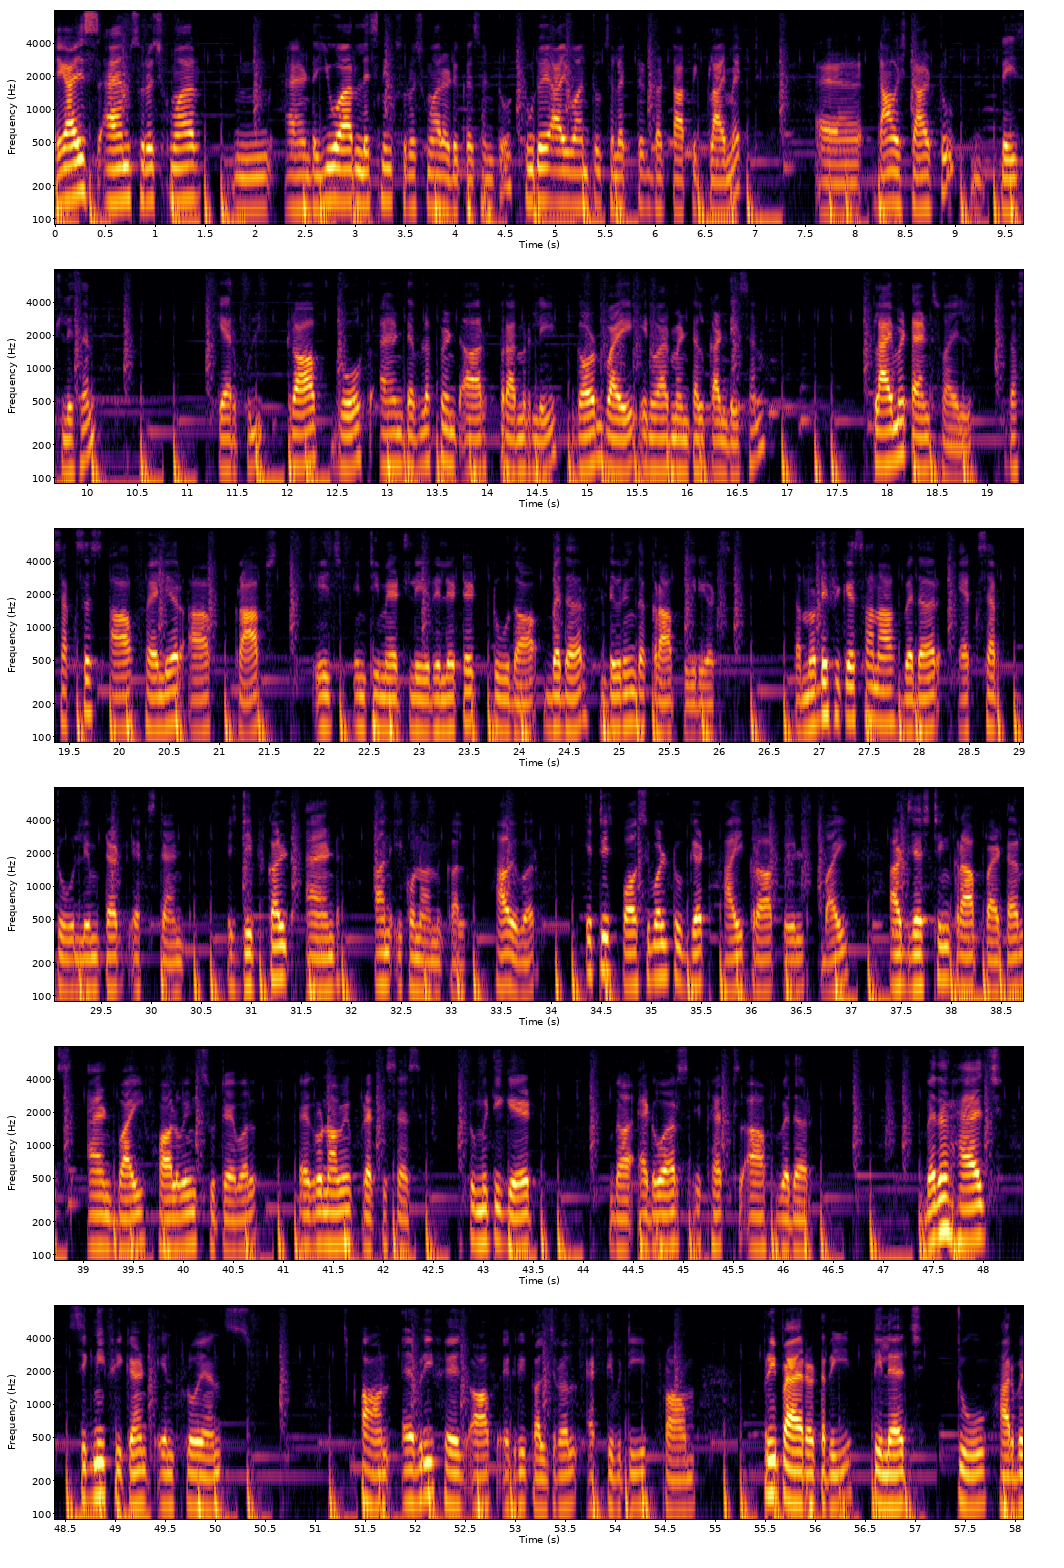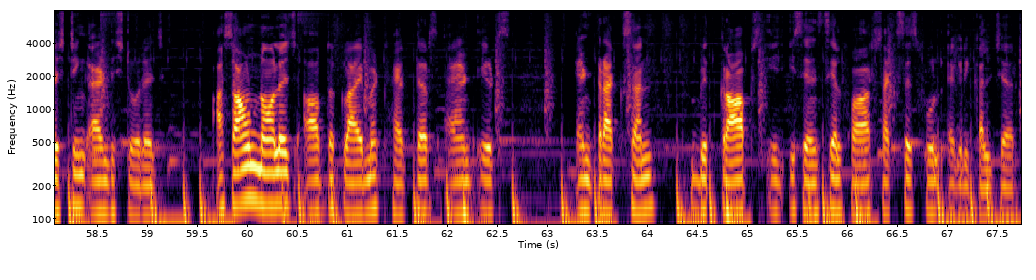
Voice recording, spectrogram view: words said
Hey guys, I am Suraj Kumar mm, and you are listening Suraj Kumar Education 2. Today I want to select the topic climate. Uh, now start to please listen carefully. Crop growth and development are primarily governed by environmental condition, climate and soil. The success or failure of crops is intimately related to the weather during the crop periods. The modification of weather, except to limited extent, is difficult and uneconomical. However, it is possible to get high crop yields by adjusting crop patterns and by following suitable agronomic practices to mitigate the adverse effects of weather. Weather has significant influence on every phase of agricultural activity from preparatory tillage to harvesting and storage. A sound knowledge of the climate factors and its interaction with crops is essential for successful agriculture.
